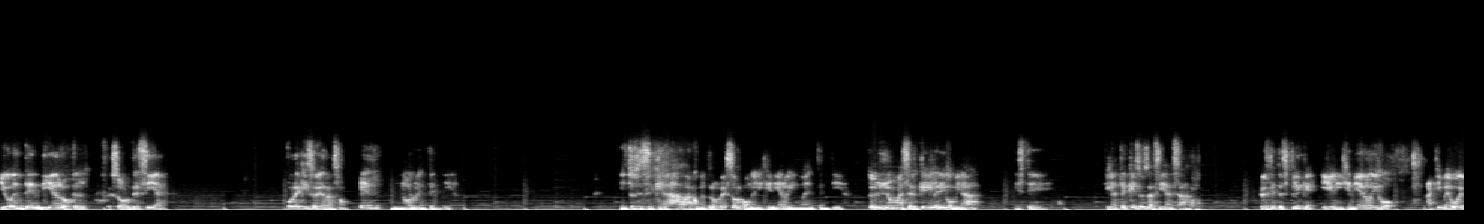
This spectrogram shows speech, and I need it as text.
Yo entendía lo que el profesor decía por X o Y razón. Él no lo entendía. entonces se quedaba con el profesor, con el ingeniero y no entendía. Entonces yo me acerqué y le digo, mira, este, fíjate que eso es así, esa. ¿Crees que te explique? Y el ingeniero dijo, aquí me voy,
